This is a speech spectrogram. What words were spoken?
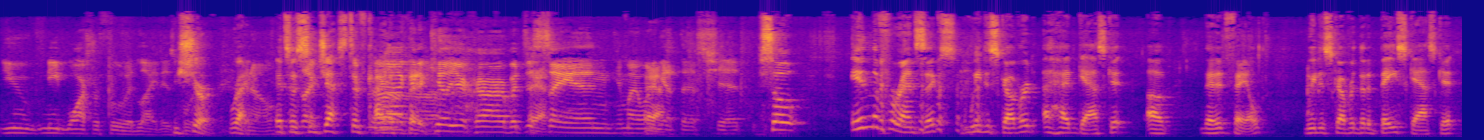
you need washer fluid light is blue, Sure, right. You know, It's a like, suggestive We're kind of not thing. going to kill your car, but just Yeah. saying you might want to Yeah. get this shit. So, in the forensics, we discovered a head gasket uh, that had failed. We discovered that a base gasket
